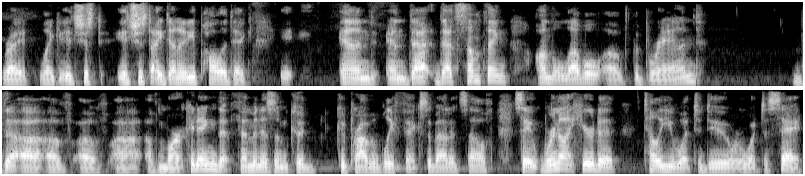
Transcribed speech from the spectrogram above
right? Like it's just it's just identity politic, It- and and that that's something on the level of the brand the uh, of of uh, of marketing that feminism could could probably fix about itself. Say we're not here to tell you what to do or what to say.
